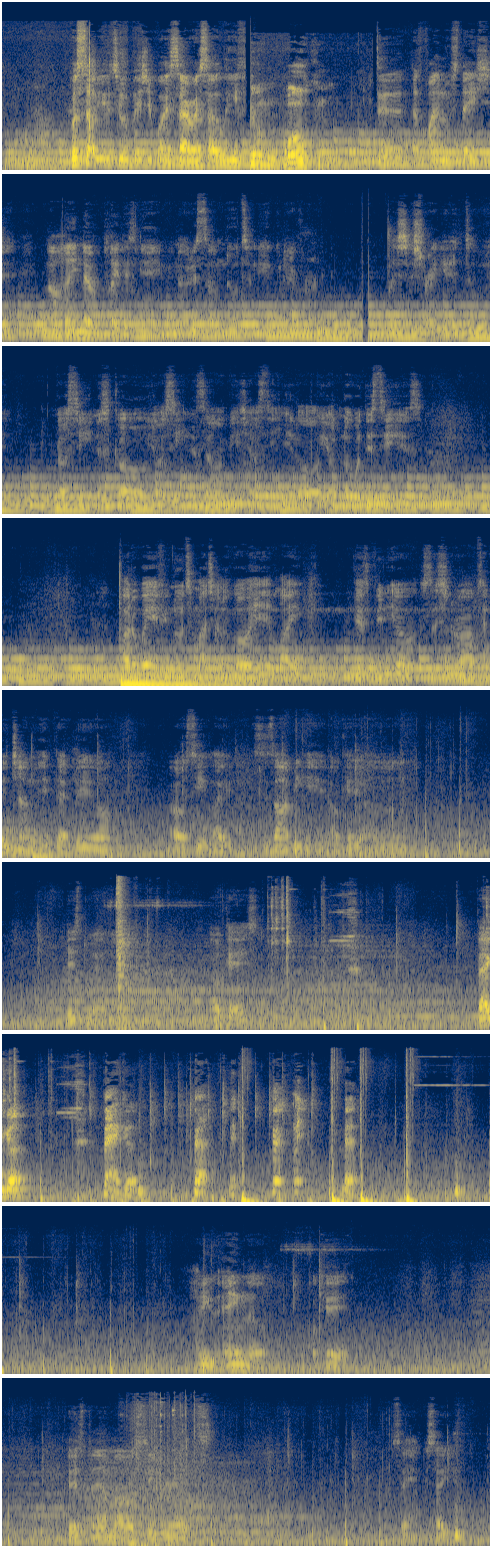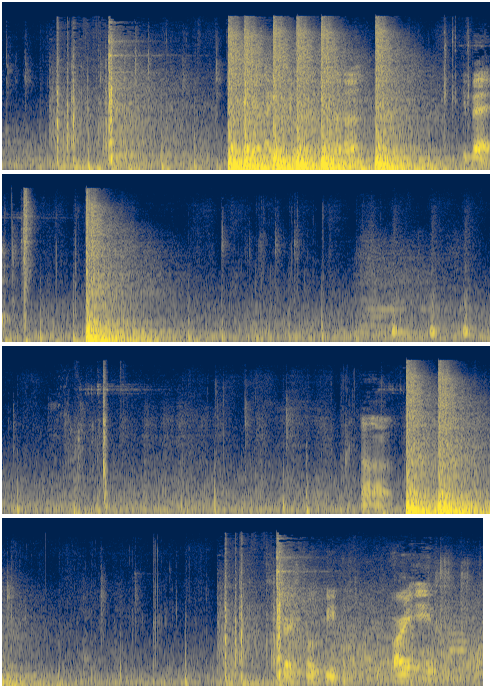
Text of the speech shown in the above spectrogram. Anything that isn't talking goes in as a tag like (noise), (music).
What's up, YouTube? It's your boy Cyrus O'Leaf. Welcome. To the final station. Now, I ain't never played this game. You know, this something new to me or whatever. Let's just straight get into it. Y'all seen the skull. Y'all seen the zombies. Y'all seen it all. Y'all know what this is. By the way, if you're new to my channel, go ahead like this video, subscribe to the channel, hit that bell. Oh, see, like it's a zombie game. Okay, um, this dude. Okay, so back up, back up, back, back, back. How do you aim though? Okay. Pistol ammo, cigarettes. Say, say. Okay, that's how you shoot. Uh huh. Get back.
